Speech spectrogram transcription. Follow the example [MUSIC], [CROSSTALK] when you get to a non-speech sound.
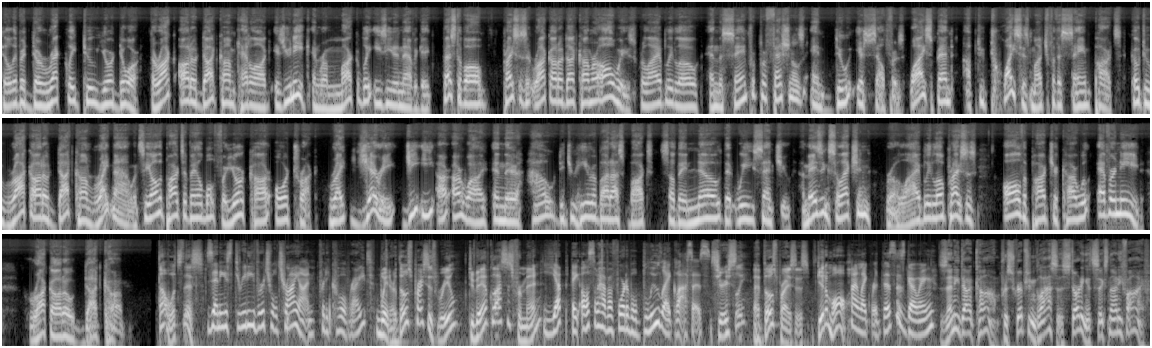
delivered directly to your door. The rockauto.com catalog is unique and remarkably easy to navigate. Best of all, Prices at rockauto.com are always reliably low and the same for professionals and do it yourselfers. Why spend up to twice as much for the same parts? Go to rockauto.com right now and see all the parts available for your car or truck. Write Gerry, G E R R Y, in their How Did You Hear About Us box so they know that we sent you. Amazing selection, reliably low prices, all the parts your car will ever need. RockAuto.com. Oh, what's this? Zenni's 3D virtual try on. Pretty cool, right? Wait, are those prices real? Do they have glasses for men? Yep, they also have affordable blue light glasses. Seriously? At those prices? Get them all. I like where this is going. Zenni.com. Prescription glasses starting at $6.95.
